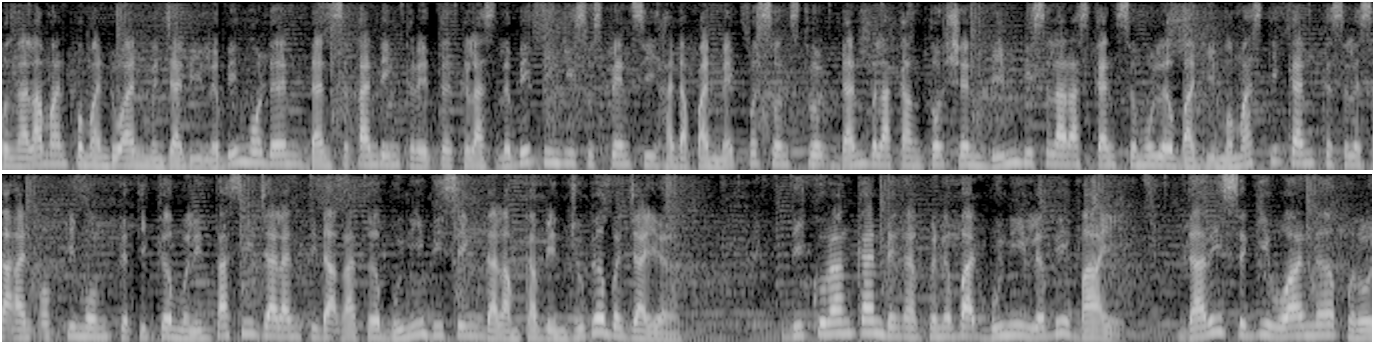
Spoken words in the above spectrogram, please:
pengalaman pemanduan menjadi lebih moden dan setanding kereta kelas lebih tinggi suspensi hadapan McPherson stroke dan belakang torsion beam diselaraskan semula bagi memastikan keselesaan optimum ketika melintasi jalan tidak rata bunyi bising dalam kabin juga berjaya. Dikurangkan dengan penebat bunyi lebih baik. Dari segi warna, 2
